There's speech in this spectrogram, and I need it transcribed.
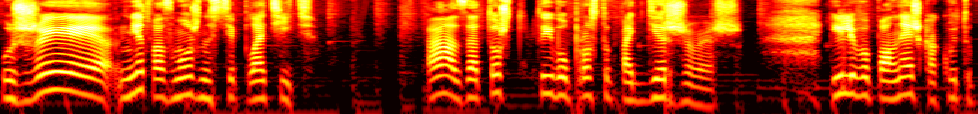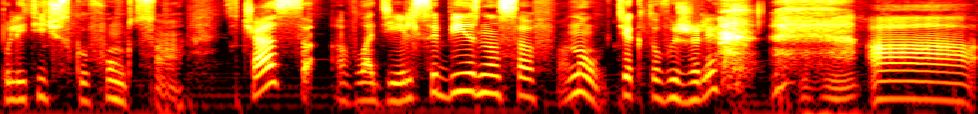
уже нет возможности платить да, за то, что ты его просто поддерживаешь или выполняешь какую-то политическую функцию. Сейчас владельцы бизнесов, ну, те, кто выжили, а,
